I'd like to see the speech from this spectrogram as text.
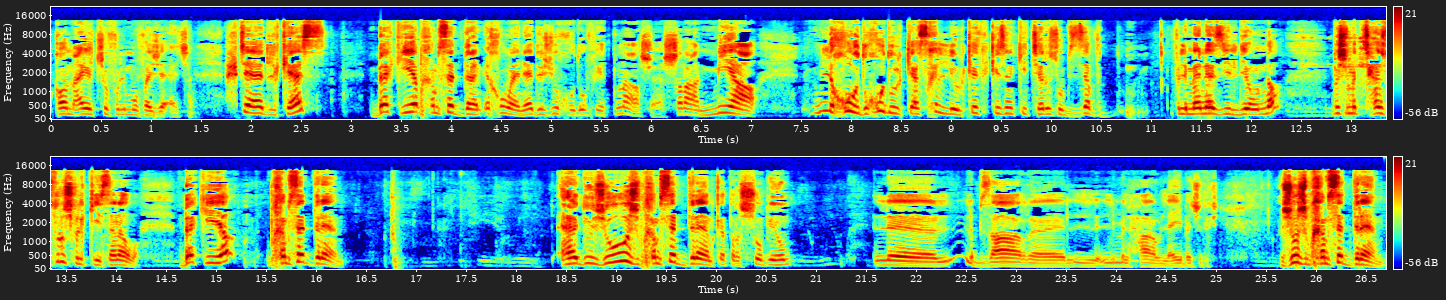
بقاو معايا تشوفوا المفاجآت. حتى هاد الكاس باكية بخمسة دراهم. اخوان هادو جو خذوا فيه 12 10 100 خذوا خذوا الكاس خليو الكاس. الكيسان كيتهرسوا بزاف في المنازل ديالنا باش ما تخسروش في الكيسان. ها هو باكية بخمسة دراهم. هادو جوج بخمسة دراهم كترشوا بهم البزار الملحة واللعيبات وداكشي. جوج بخمسة دراهم.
